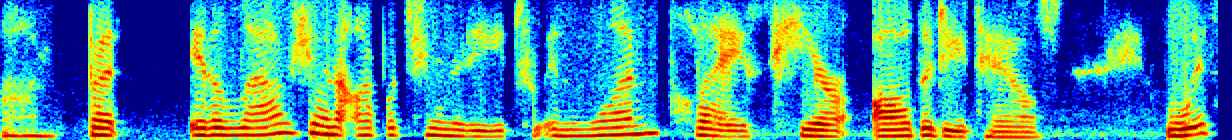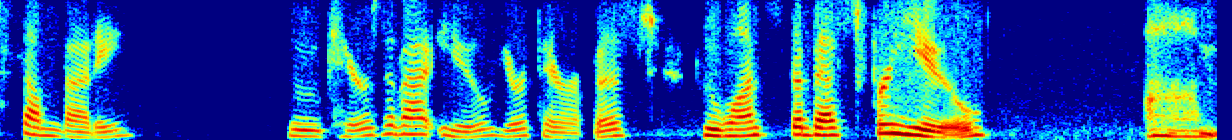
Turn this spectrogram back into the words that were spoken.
Um, but it allows you an opportunity to, in one place, hear all the details with somebody who cares about you, your therapist, who wants the best for you. Um,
